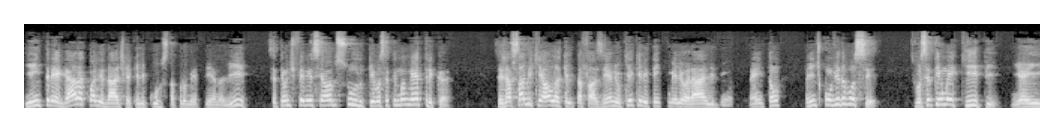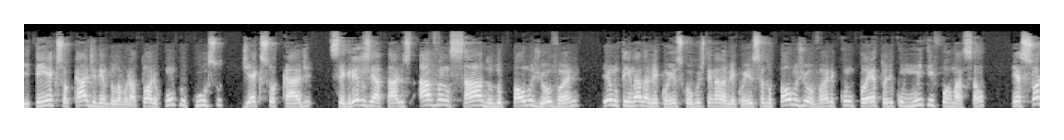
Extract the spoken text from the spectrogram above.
e entregar a qualidade que aquele curso está prometendo ali, você tem um diferencial absurdo, porque você tem uma métrica. Você já sabe que aula que ele está fazendo e o que, que ele tem que melhorar ali dentro. Né? Então, a gente convida você. Se você tem uma equipe e aí tem Exocad dentro do laboratório, compre o curso de Exocad Segredos e Atalhos avançado do Paulo Giovanni. Eu não tenho nada a ver com isso, o Augusto tem nada a ver com isso. É do Paulo Giovanni, completo ali, com muita informação. É só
